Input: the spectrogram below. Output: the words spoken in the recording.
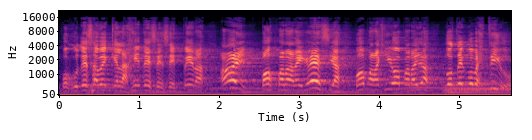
porque usted sabe que la gente se desespera, ay, vamos para la iglesia, vamos para aquí, vamos para allá, no tengo vestido.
